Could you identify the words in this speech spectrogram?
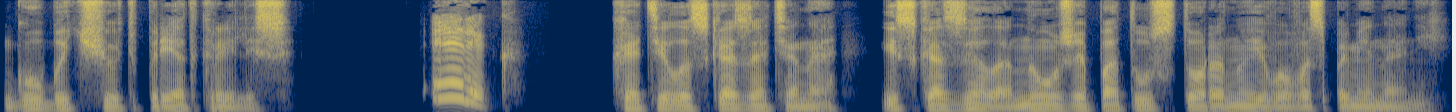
Губы чуть приоткрылись. «Эрик!» — хотела сказать она, и сказала, но уже по ту сторону его воспоминаний.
